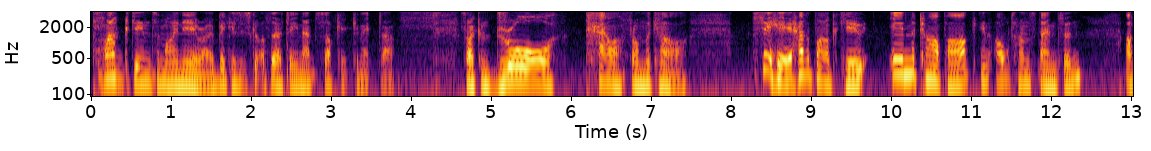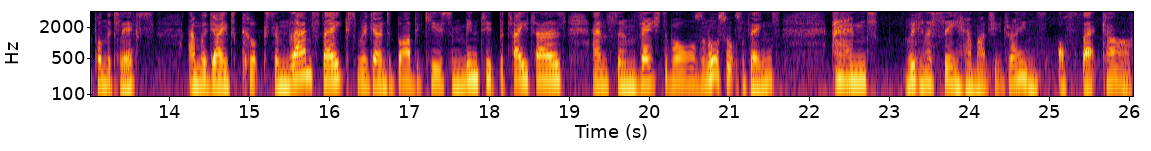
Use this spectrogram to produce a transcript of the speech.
plugged into my Niro because it's got a 13 amp socket connector, so I can draw power from the car, sit here, have a barbecue in the car park in Old Hunstanton up on the cliffs and we're going to cook some lamb steaks. We're going to barbecue some minted potatoes and some vegetables and all sorts of things. And we're going to see how much it drains off that car.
